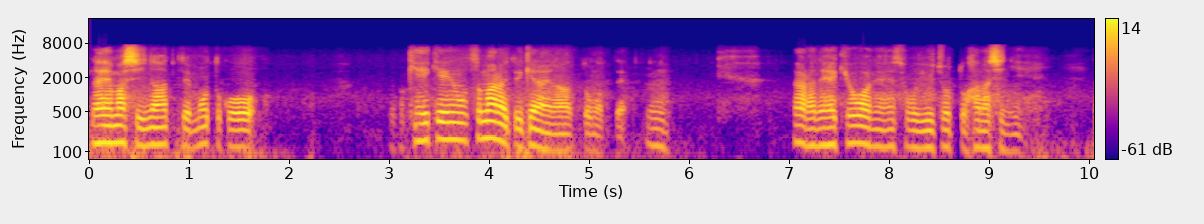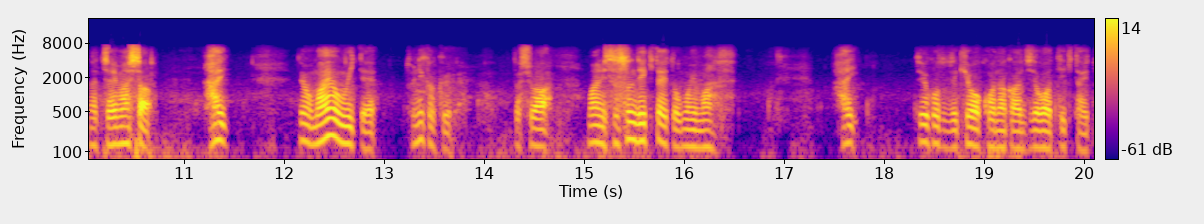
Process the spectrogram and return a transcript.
う、悩ましいなって、もっとこう、やっぱ経験を積まないといけないなと思って。うん。だからね、今日はね、そういうちょっと話になっちゃいました。はい。でも前を向いて、とにかく私は前に進んでいきたいと思います。はい。ということで今日はこんな感じで終わっていきたいと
